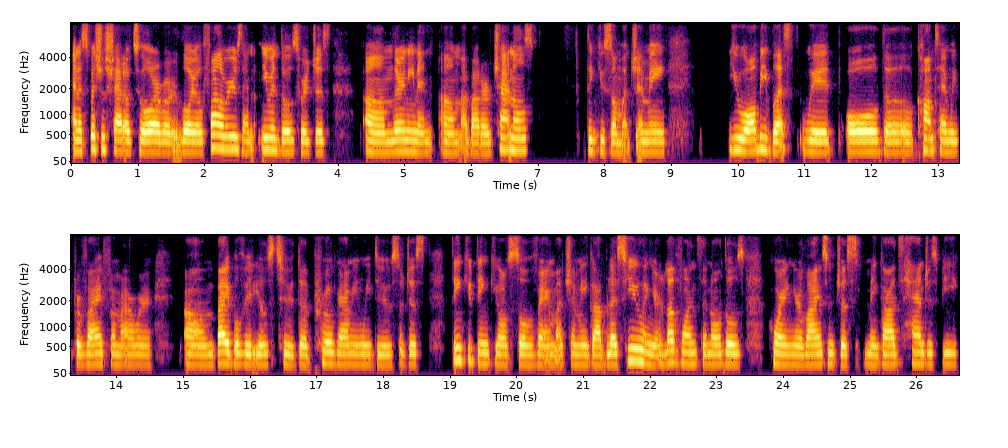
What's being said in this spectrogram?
and a special shout out to all of our loyal followers and even those who are just um, learning and um, about our channels. Thank you so much, and may you all be blessed with all the content we provide from our um, Bible videos to the programming we do. So just thank you, thank you all so very much. And may God bless you and your loved ones and all those who are in your lives. And just may God's hand just be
